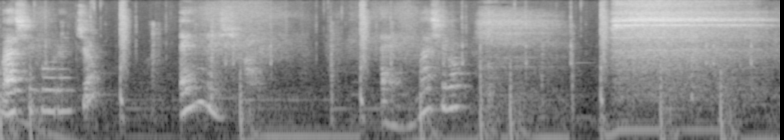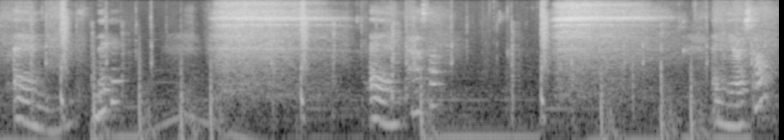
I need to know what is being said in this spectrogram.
마시고 오른쪽 앤 내쉬고 앤 마시고 앤 네개 앤 다섯 앤 여섯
